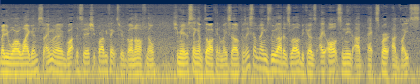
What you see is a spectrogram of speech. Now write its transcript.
by the war wagons. So I'm going to go up this way. She probably thinks we've gone off now. She may just think I'm talking to myself because I sometimes do that as well because I also need expert advice.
